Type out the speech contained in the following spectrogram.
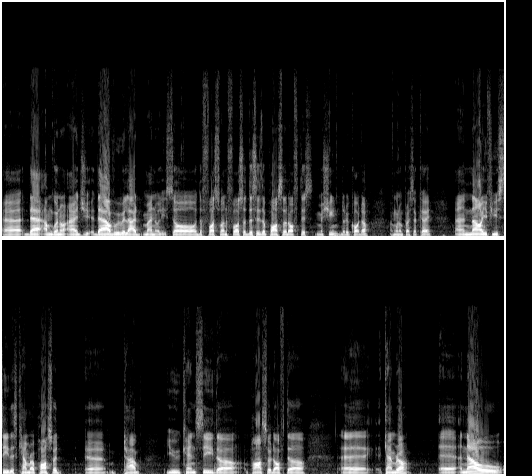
uh, that I'm gonna add you, that we will add manually. So the first one first. So this is the password of this machine the recorder. I'm gonna press OK and now if you see this camera password uh, tab you can see the password of the uh, camera. Uh, and now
